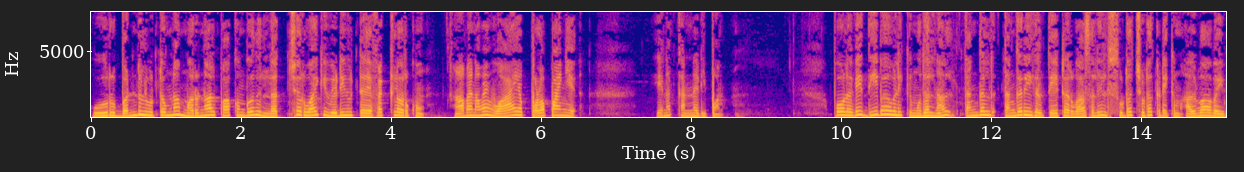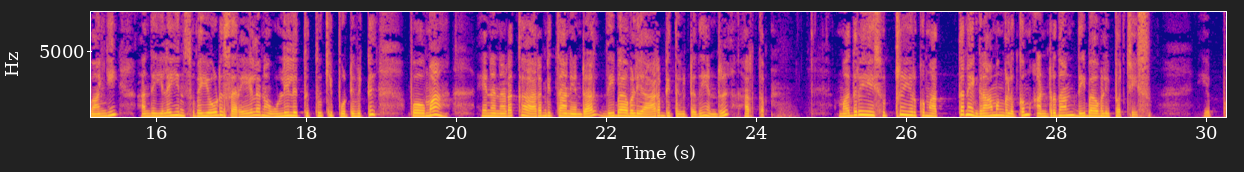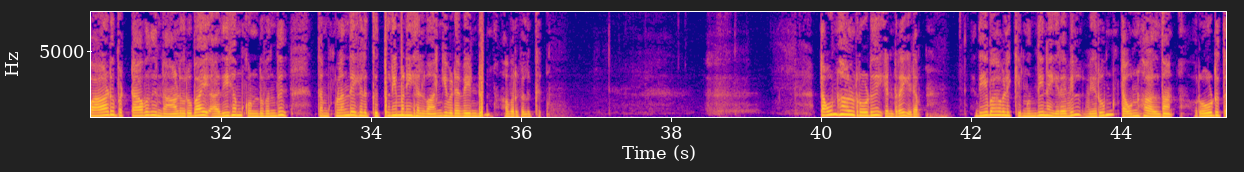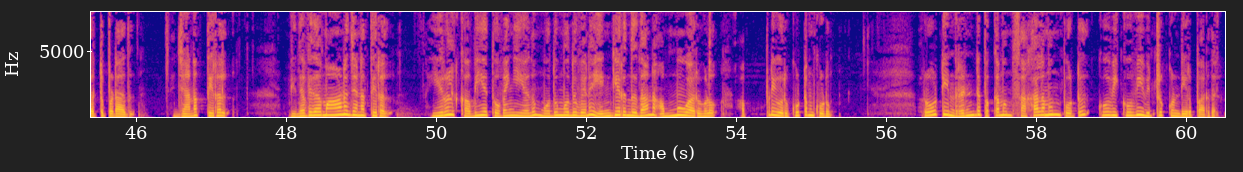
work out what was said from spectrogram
ஒரு பண்டில் விட்டோம்னா மறுநாள் பார்க்கும்போது லட்ச ரூபாய்க்கு வெடி விட்ட எஃபெக்ட்ல இருக்கும். அவன் அவன் வாய பொழப்பாங்க. என கண்ணடிப்பான். போலவே தீபாவளிக்கு முதல் நாள் தங்கள் தங்கரிகள் தேட்டர் வாசலில் சுட சுட கிடைக்கும் அல்வாவை வாங்கி அந்த இலையின் சுவையோடு சரையலன உள்ளிழுத்து தூக்கி போட்டுவிட்டு போமா என நடக்க ஆரம்பித்தான் என்றால் தீபாவளி ஆரம்பித்து விட்டது என்று அர்த்தம். மதுரையை சுற்றி இருக்கும் அத்தனை கிராமங்களுக்கும் அன்றுதான் தீபாவளி பர்ச்சேஸ் எப்பாடுபட்டாவது நாலு ரூபாய் அதிகம் கொண்டு வந்து தம் குழந்தைகளுக்கு துணிமணிகள் வாங்கிவிட வேண்டும் அவர்களுக்கு. டவுன்ஹால் ரோடு என்ற இடம். தீபாவளிக்கு முந்தின இரவில் வெறும் டவுன்ஹால் தான். ரோடு தட்டுப்படாது. ஜனத்திரள். விதவிதமான ஜனத்திரள். இருள் கவிய துவங்கியதும் முது முதுவென எங்கிருந்துதான் அம்முவார்களோ அப்படி ஒரு கூட்டம் கூடும். ரோட்டின் ரெண்டு பக்கமும் சகலமும் போட்டு கூவி கூவி விற்று கொண்டிருப்பார்கள்.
